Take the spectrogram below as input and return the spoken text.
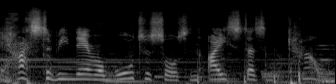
It has to be near a water source and ice doesn't count.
